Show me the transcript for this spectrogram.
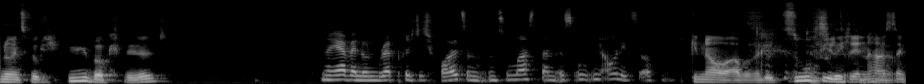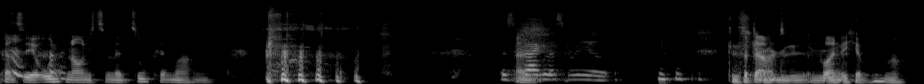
nur wenn es wirklich überquillt, Naja, wenn du einen Rap richtig rollst und, und zumachst, dann ist unten auch nichts offen. genau, aber wenn du zu Das viel richtig, drin hast, dann kannst du ja unten auch nichts mehr zu machen. The Also- struggle is real. Das Verdammt, is. Freunde, ich habe Hunger.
